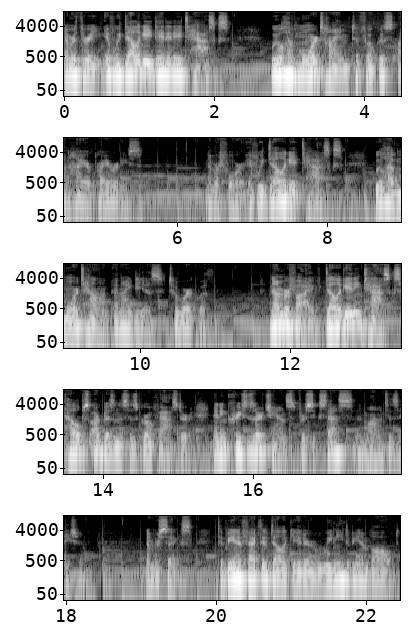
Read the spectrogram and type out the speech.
Number three, if we delegate day to day tasks, we will have more time to focus on higher priorities. Number four, if we delegate tasks, we'll have more talent and ideas to work with. Number five, delegating tasks helps our businesses grow faster and increases our chance for success and monetization. Number six, to be an effective delegator, we need to be involved.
